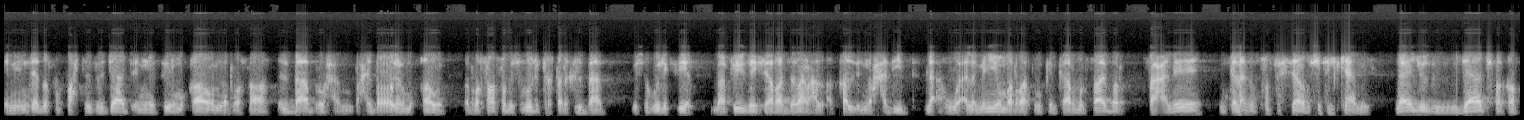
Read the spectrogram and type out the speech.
يعني إنت إذا صفحت الزجاج إنه يصير مقاوم للرصاص الباب راح يضل غير مقاوم. الرصاصة بسهولة تخترق الباب بسهولة كثير. ما في زي سيارات زمان على الأقل إنه حديد لا هو ألمنيوم مرات ممكن carbon fiber فعليه انت لازم تصفح السياره بشكل كامل لا يجوز الزجاج فقط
